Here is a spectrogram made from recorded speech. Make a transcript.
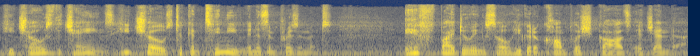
He chose the chains. He chose to continue in his imprisonment if by doing so he could accomplish God's agenda.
